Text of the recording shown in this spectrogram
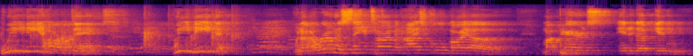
We need hard things. We need them. When I, around the same time in high school, my uh, my parents ended up getting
